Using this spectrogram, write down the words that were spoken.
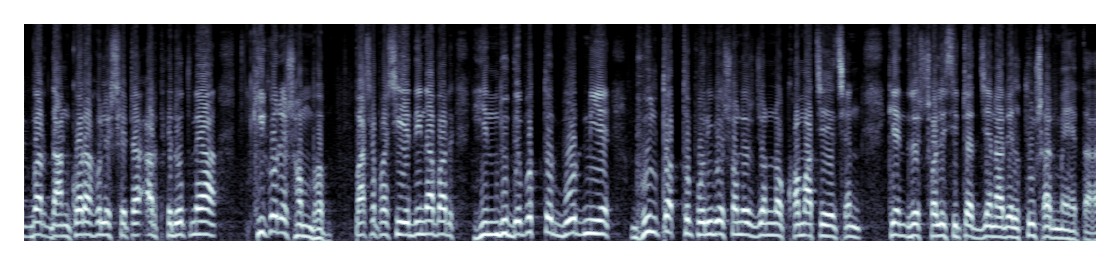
একবার দান করা হলে সেটা আর ফেরত নেওয়া কি করে সম্ভব? পাশাপাশি এদিন আবার হিন্দু দেবোত্তর বোর্ড নিয়ে ভুল তথ্য পরিবেশনের জন্য ক্ষমা চেয়েছেন কেন্দ্রের সলিসিটর জেনারেল তুষার মেহতা।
